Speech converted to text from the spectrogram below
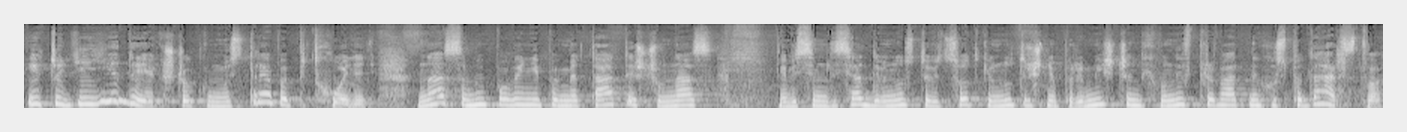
І тоді їде, якщо комусь треба, підходять. В нас ми повинні пам'ятати, що в нас 80-90% внутрішньопереміщених вони в приватних господарствах.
